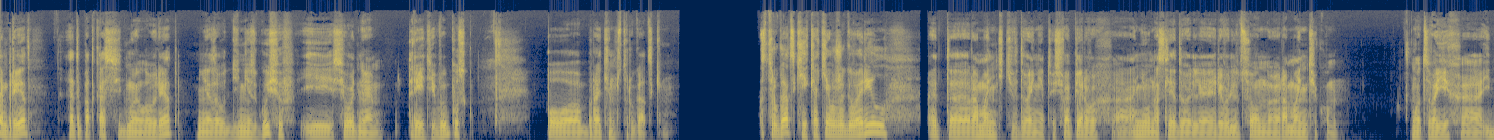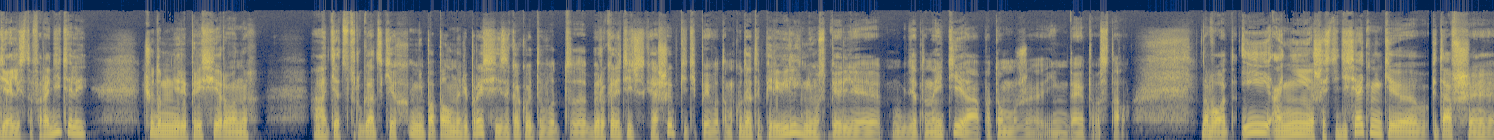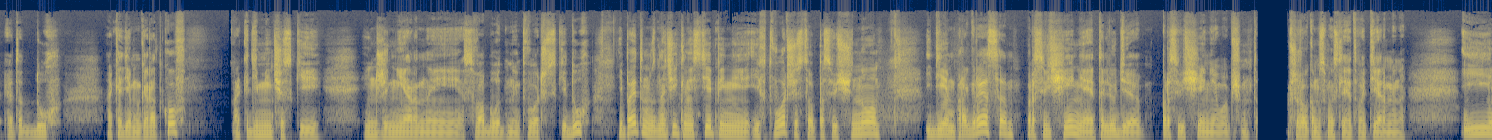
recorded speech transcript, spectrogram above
Всем привет! Это подкаст «Седьмой лауреат». Меня зовут Денис Гусев, и сегодня третий выпуск по братьям Стругацким. Стругацкие, как я уже говорил, это романтики вдвойне. То есть, во-первых, они унаследовали революционную романтику от своих э, идеалистов родителей, чудом не репрессированных. А отец Стругацких не попал на репрессии из-за какой-то вот э, бюрократической ошибки, типа его там куда-то перевели, не успели где-то найти, а потом уже и не до этого стало. Вот. И они шестидесятники, питавшие этот дух академгородков, академический, инженерный, свободный творческий дух. И поэтому в значительной степени их творчество посвящено идеям прогресса, просвещения. Это люди просвещения, в общем-то, в широком смысле этого термина. И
